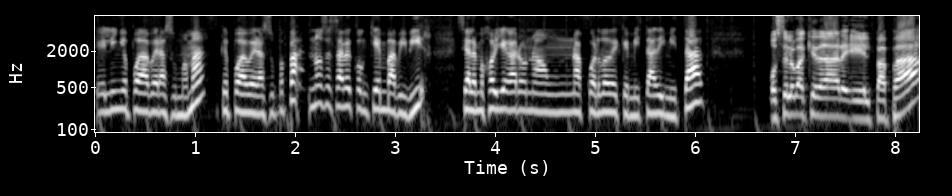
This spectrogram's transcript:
que el niño pueda ver a su mamá, que pueda ver a su papá. No se sabe con quién va a vivir, si a lo mejor llegaron a un acuerdo de que mitad y mitad. ¿O se lo va a quedar el papá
